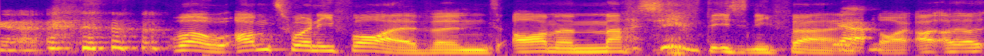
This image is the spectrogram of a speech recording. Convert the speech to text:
it. well, I'm 25 and I'm a massive Disney fan. Yeah. Like, I, I,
